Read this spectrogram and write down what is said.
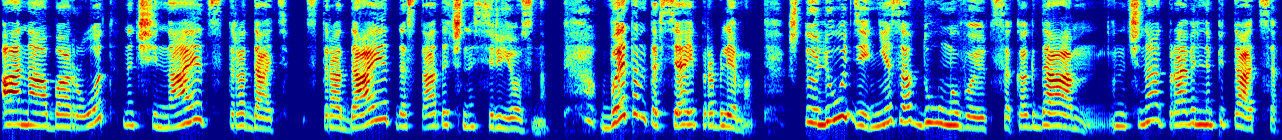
а наоборот начинает страдать страдает достаточно серьезно. В этом-то вся и проблема, что люди не задумываются, когда начинают правильно питаться,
